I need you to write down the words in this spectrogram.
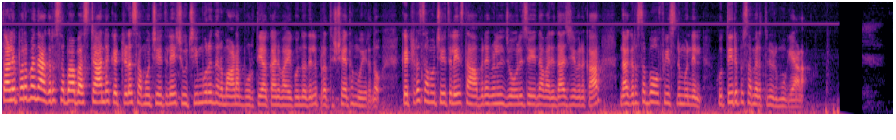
തളിപ്പറമ്പ് നഗരസഭ bus stand കെട്ടിട സമുച്ചയത്തിലെ ശുചിമുറി നിർമ്മാണം പൂർത്തിയാക്കാൻ വൈകുന്നതിൽ പ്രതിഷേധമുയർന്നു കെട്ടിട സമുച്ചയത്തിലെ സ്ഥാപനങ്ങളിൽ ജോലി ചെയ്യുന്ന വനിതാ ജീവനക്കാർ നഗരസഭ ഓഫീസിന് മുന്നിൽ കുത്തിയിരിപ്പ് സമരത്തിനൊരുങ്ങുകയാണ്.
